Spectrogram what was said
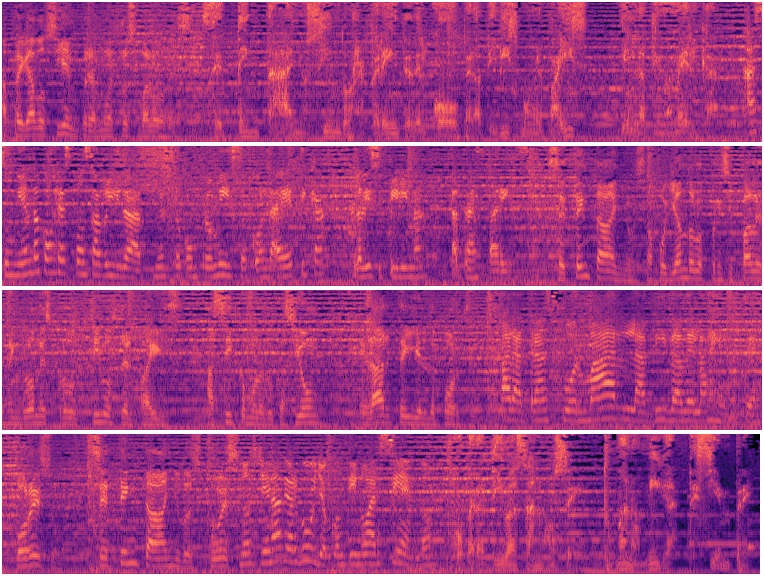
apegado siempre a nuestros valores. 70 años siendo referente del cooperativismo en el país y en Latinoamérica. Asumiendo con responsabilidad nuestro compromiso con la ética, la disciplina, la transparencia. 70 años apoyando los principales renglones productivos del país, así como la educación, el arte y el deporte. Para transformar la vida de la gente. Por eso, 70 años después, nos llena de orgullo continuar siendo Cooperativa San José, mano amiga de siempre.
